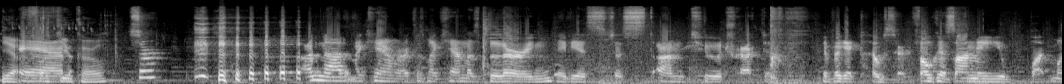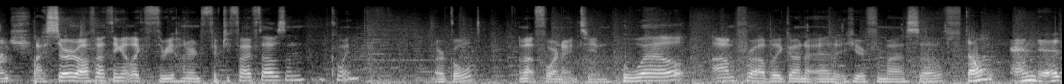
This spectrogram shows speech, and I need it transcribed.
Yeah, fuck And- you, Carl. Sir? I'm mad at my camera because my camera's blurring. Maybe it's just I'm too attractive. If I get closer, focus on me, you butt munch. I started off, I think, at like 355,000 coin or gold. I'm at 419. Well, I'm probably gonna end it here for myself. Don't end it.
